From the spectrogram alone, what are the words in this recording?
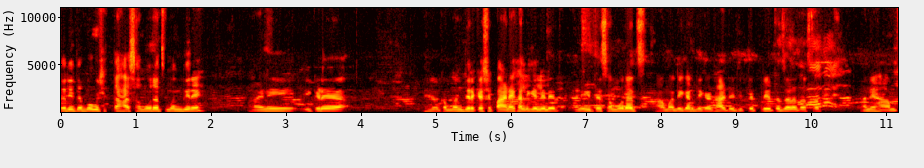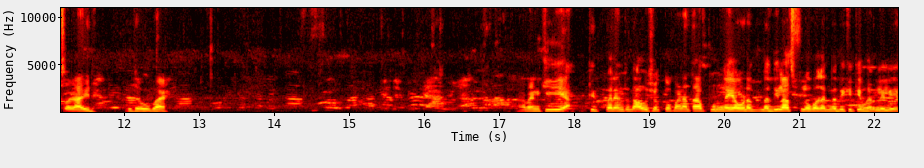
तर इथे बघू शकता हा समोरच मंदिर आहे. आणि इकडे मंदिर कसे पाण्याखाली गेलेले आहेत आणि इथे समोरच हा मलिकर्णिका घाट आहे जिथे प्रेत जळत असतात. आणि हा आमचा गाईड इथे उभा आहे. कारण की तिथपर्यंत जाऊ शकतो पण आता पूर्ण एवढं नदीलाच फ्लो बघत नदी किती भरलेली आहे.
